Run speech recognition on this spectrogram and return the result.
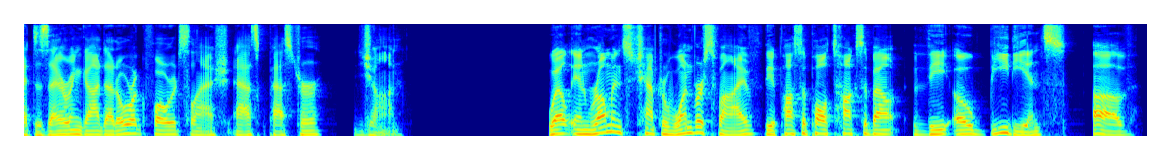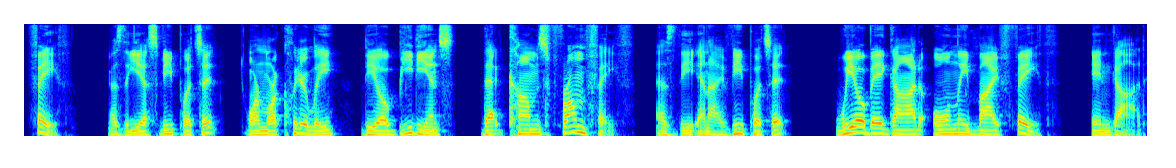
at desiringgod.org forward slash ask Pastor John. Well, in Romans chapter 1, verse 5, the Apostle Paul talks about the obedience of faith, as the ESV puts it, or more clearly, the obedience that comes from faith, as the NIV puts it. We obey God only by faith in God.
